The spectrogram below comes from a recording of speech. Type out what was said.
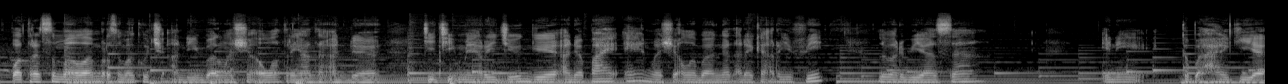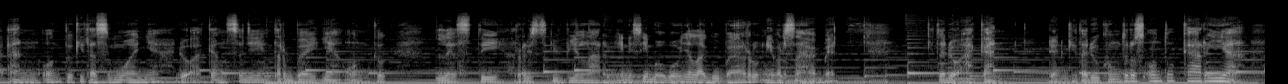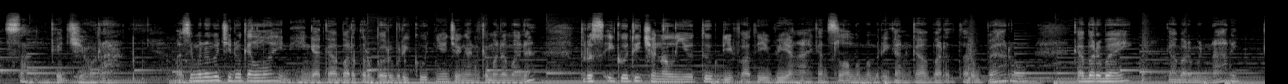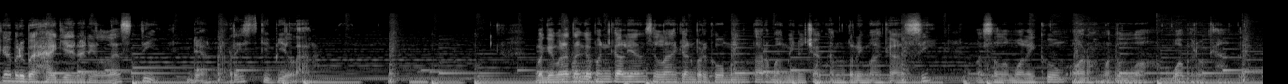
Potret semalam bersama Coach Andibal, Masya Allah ternyata ada Cici Mary juga, ada Pak En, Masya Allah banget, ada Kak Rivi, luar biasa. Ini kebahagiaan untuk kita semuanya, doakan saja yang terbaik ya untuk Lesti Rizky Bilar. Ini sih bau-baunya lagu baru nih persahabat. Kita doakan dan kita dukung terus untuk karya Sang Kejora. Masih menunggu cidukan lain. Hingga kabar terbaru berikutnya jangan ke mana-mana. Terus ikuti channel Youtube Diva TV yang akan selalu memberikan kabar terbaru Kabar baik, kabar menarik, kabar bahagia dari Lesti dan Rizky Bilar. Bagaimana tanggapan kalian? Silahkan berkomentar. Bang ucapkan terima kasih. Wassalamualaikum warahmatullahi wabarakatuh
